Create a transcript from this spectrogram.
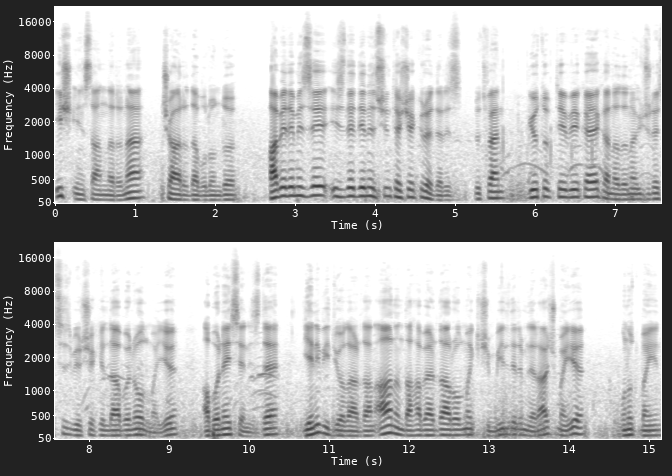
iş insanlarına çağrıda bulundu. Haberimizi izlediğiniz için teşekkür ederiz. Lütfen YouTube TV Kaya kanalına ücretsiz bir şekilde abone olmayı, aboneyseniz de yeni videolardan anında haberdar olmak için bildirimleri açmayı unutmayın.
